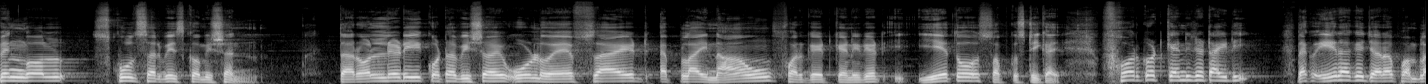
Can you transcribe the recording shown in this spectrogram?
Bengal school service commission তার অলরেডি কটা বিষয় old website apply now forget candidate ইয়ে তো সব कुछ ঠিক আছে। ফরগট ক্যান্ডিডেট আইডি দেখো, এর আগে যারা ফর্ম ফিল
